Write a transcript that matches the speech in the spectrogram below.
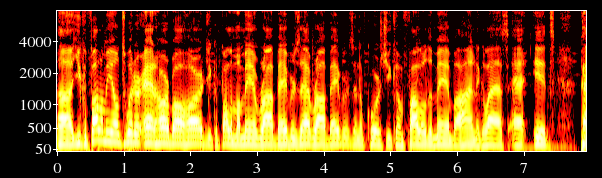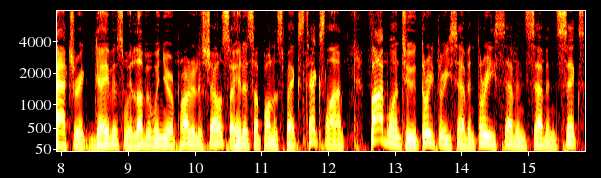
Uh, you can follow me on Twitter at Hardball Hard. You can follow my man Rob Babers at Rob Babers, and of course, you can follow the man behind the glass at It's Patrick Davis. We love it when you're a part of the show, so hit us up on the Specs text line 512 337 3776.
